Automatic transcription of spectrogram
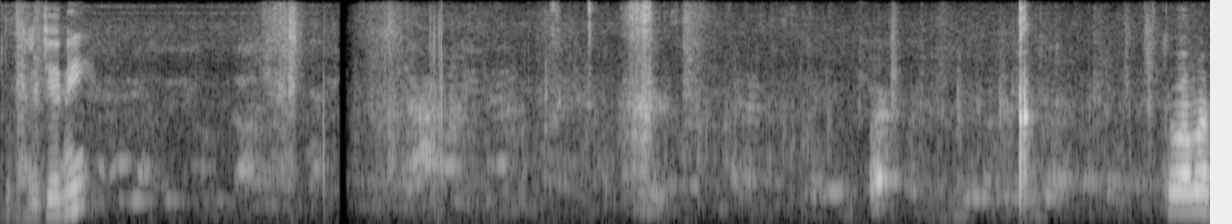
তো ভাইজে নেই। তো আমার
